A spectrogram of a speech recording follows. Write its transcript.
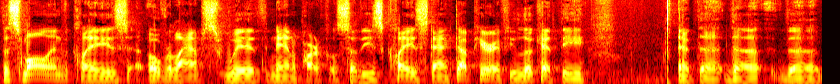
the small end of clays overlaps with nanoparticles. So these clays stacked up here, if you look at the at the, the, the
